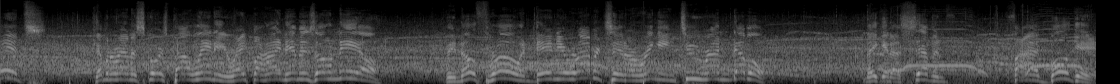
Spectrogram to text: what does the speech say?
fence. Coming around the scores Paolini. Right behind him is O'Neill. Be no throw, and Daniel Robertson a ringing two-run double. Making a 7-5 ball game.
